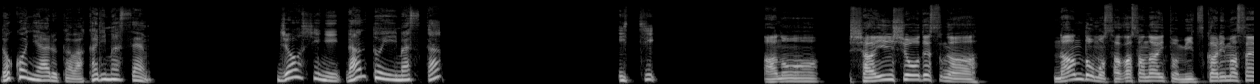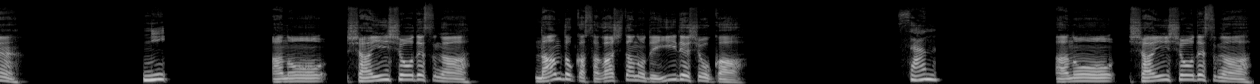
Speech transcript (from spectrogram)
どこにあるかわかりません。上司に何と言いますか ?1、あの社員証ですが何度も探さないと見つかりません2、あの社員証ですが何度か探したのでいいでしょうか？3あの社員証ですが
